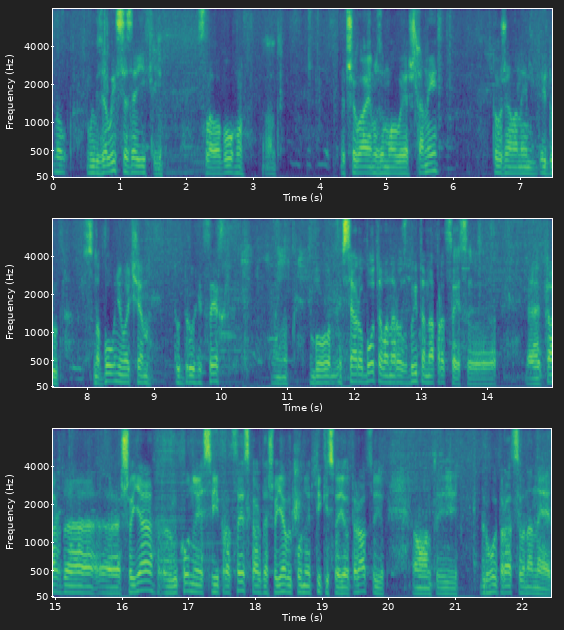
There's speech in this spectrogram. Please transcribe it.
Ну, ми взялися за їх і слава Богу. От. Відшиваємо зимові штани. Теж вони йдуть з наповнювачем. Тут другий цех. Бо вся робота вона розбита на процеси. Е, Кожна е, швея виконує свій процес, кожна швея виконує тільки свою операцію. От, і другої операції вона не.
